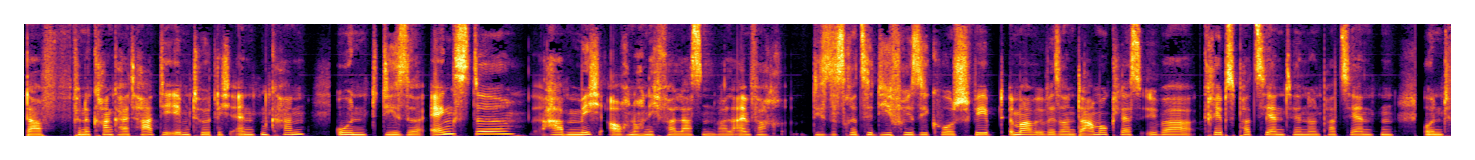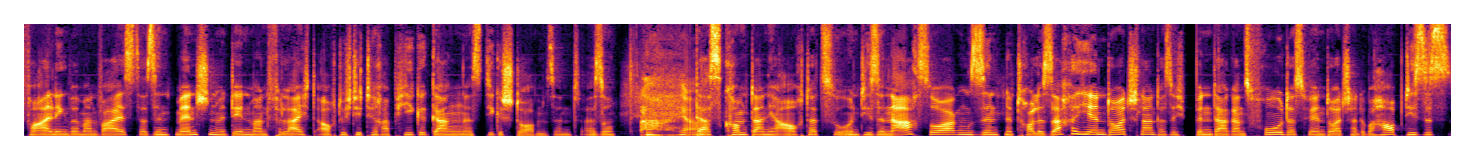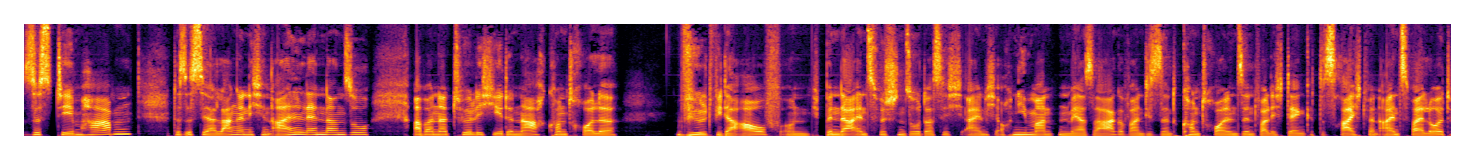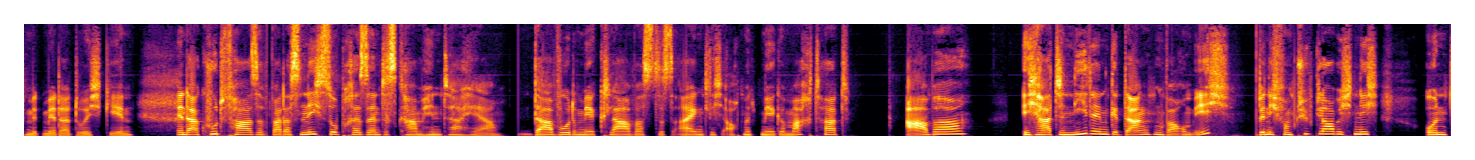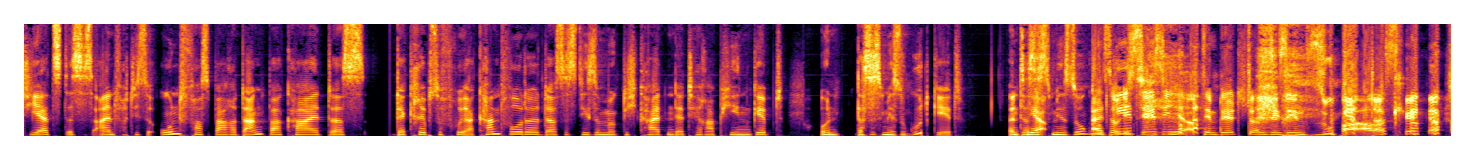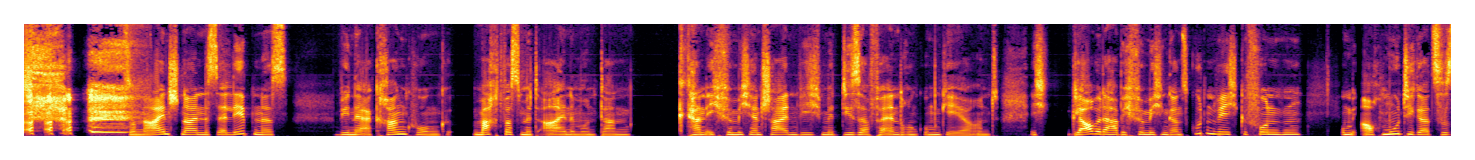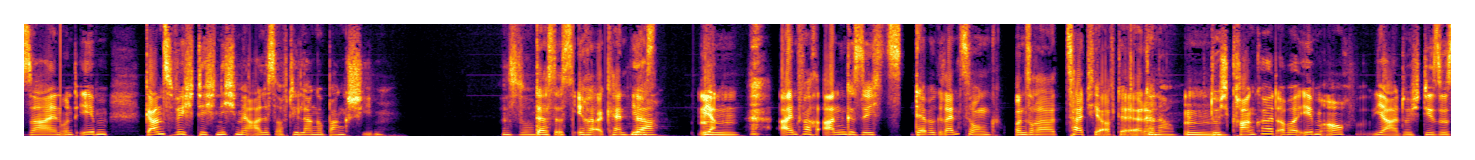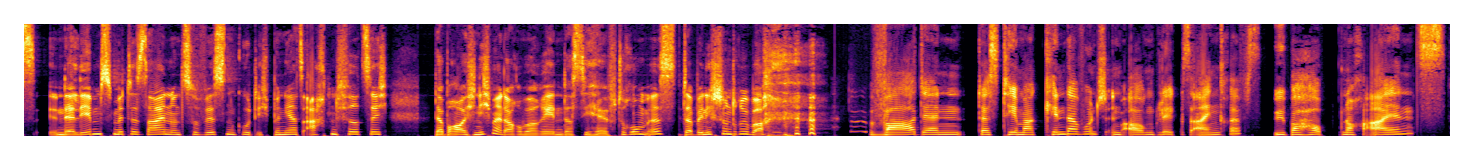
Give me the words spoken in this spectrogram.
da für eine Krankheit hat, die eben tödlich enden kann. Und diese Ängste haben mich auch noch nicht verlassen, weil einfach dieses Rezidivrisiko schwebt immer über so ein Damokles über Krebspatientinnen und Patienten. Und vor allen Dingen, wenn man weiß, da sind Menschen, mit denen man vielleicht auch durch die Therapie gegangen ist, die gestorben sind. Also Ach, ja. das kommt dann ja auch dazu. Und diese Nachsorgen sind eine tolle Sache hier in Deutschland. Also ich bin da ganz froh, dass wir in Deutschland überhaupt dieses System haben. Das ist ja lange nicht in allen Ländern so. Aber natürlich jede Nachkontrolle wühlt wieder auf. Und ich bin da inzwischen so, dass ich eigentlich auch niemanden mehr sage, wann diese Kontrollen sind, weil ich denke, das reicht, wenn ein, zwei Leute mit mir da durchgehen. In der Akutphase war das nicht so präsent, es kam hinterher. Da wurde mir klar, was das eigentlich auch mit mir gemacht hat. Aber ich hatte nie den Gedanken, warum ich. Bin ich vom Typ, glaube ich, nicht. Und jetzt ist es einfach diese unfassbare Dankbarkeit, dass der Krebs so früh erkannt wurde, dass es diese Möglichkeiten der Therapien gibt und dass es mir so gut geht. Und dass ja. es mir so gut also geht. Also ich sehe Sie hier auf dem Bildschirm, Sie sehen super aus. so ein einschneidendes Erlebnis wie eine Erkrankung macht was mit einem und dann kann ich für mich entscheiden, wie ich mit dieser Veränderung umgehe. Und ich glaube, da habe ich für mich einen ganz guten Weg gefunden, um auch mutiger zu sein und eben ganz wichtig, nicht mehr alles auf die lange Bank schieben. Also, das ist Ihre Erkenntnis. Ja. Ja. Mm. Einfach angesichts der Begrenzung unserer Zeit hier auf der Erde. Genau. Mm. Durch Krankheit, aber eben auch, ja, durch dieses in der Lebensmitte sein und zu wissen, gut, ich bin jetzt 48, da brauche ich nicht mehr darüber reden, dass die Hälfte rum ist. Da bin ich schon drüber. War denn das Thema Kinderwunsch im Augenblick des Eingriffs überhaupt noch eins?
